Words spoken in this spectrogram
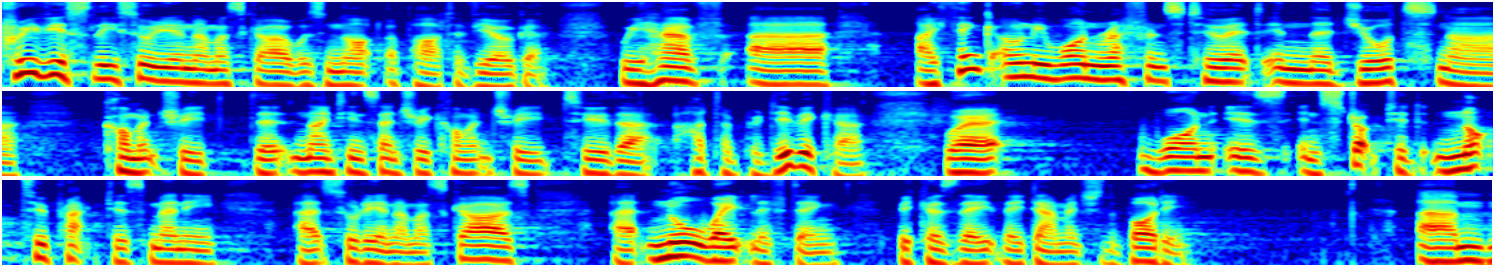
Previously, Surya Namaskar was not a part of yoga. We have, uh, I think, only one reference to it in the Jyotsna commentary, the 19th century commentary to the Hatha Pradipika, where one is instructed not to practice many uh, Surya Namaskars, uh, nor weightlifting, because they, they damage the body. Um,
